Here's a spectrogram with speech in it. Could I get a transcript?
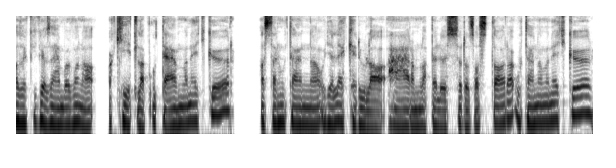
azok igazából van a, a két lap után van egy kör, aztán utána ugye lekerül a három lap először az asztalra, utána van egy kör,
